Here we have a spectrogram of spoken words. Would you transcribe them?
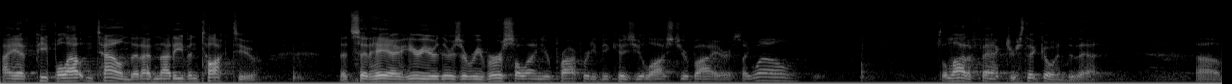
I have people out in town that I've not even talked to that said, Hey, I hear you, there's a reversal on your property because you lost your buyer. It's like, well, there's a lot of factors that go into that. Um,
